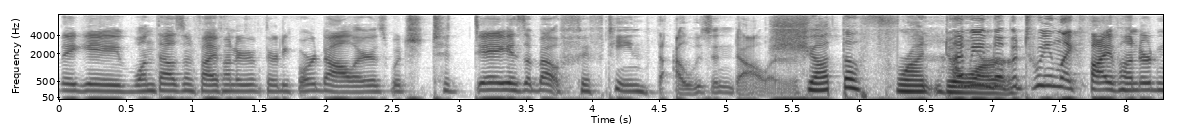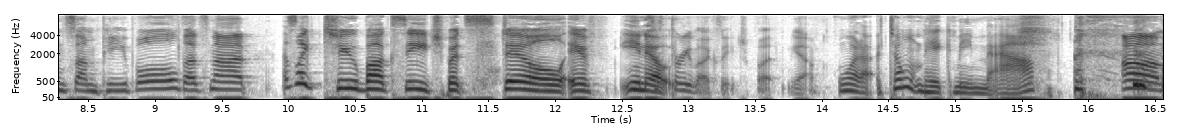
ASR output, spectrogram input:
they gave $1534 which today is about $15,000. Shut the front door. I mean but between like 500 and some people that's not that's like two bucks each, but still, if you know 3 bucks each but yeah. what, don't make me math. um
